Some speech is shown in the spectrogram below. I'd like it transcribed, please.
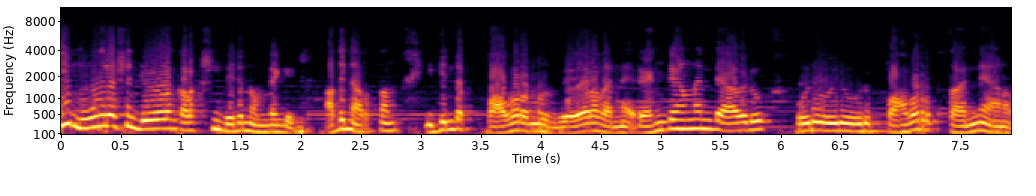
ഈ മൂന്ന് ലക്ഷം രൂപയോളം കളക്ഷൻ വരുന്നുണ്ടെങ്കിൽ അതിനർത്ഥം ഇതിന്റെ പവർ ഒന്ന് വേറെ തന്നെ. രംഗണ്ണന്റെ ആ ഒരു ഒരു ഒരു ഒരു പവർ തന്നെയാണ്.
